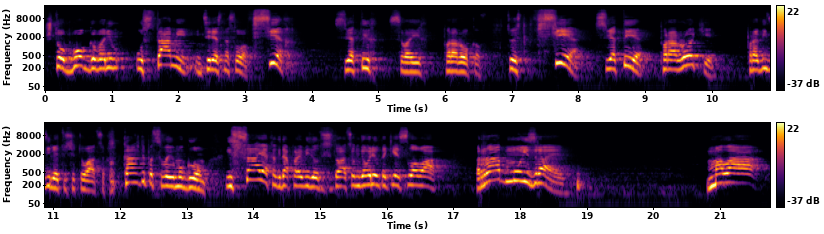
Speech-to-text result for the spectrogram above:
Что Бог говорил устами, интересное слово, всех святых своих пророков. То есть все святые пророки провидели эту ситуацию. Каждый под своим углом. Исаия, когда провидел эту ситуацию, он говорил такие слова. «Раб мой Израиль, мало,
